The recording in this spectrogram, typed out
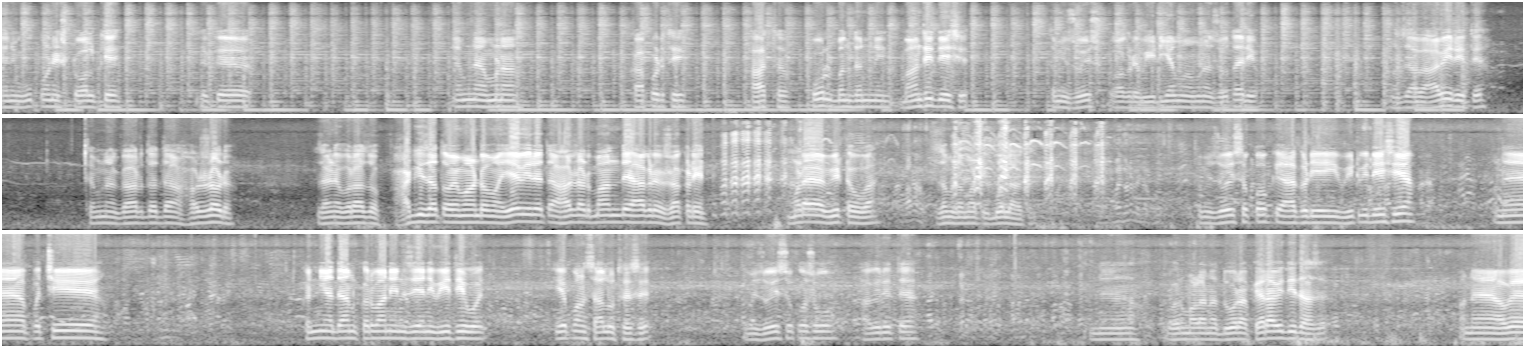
એની ઉપરની સ્ટોલ કે એટલે કે એમને હમણાં કાપડથી હાથ ફૂલ બંધનની બાંધી દે છે. તમે જોઈ શકો, આગળ વિડીયામાં હમણાં જોતા રહ્યો. મજા આવે આવી રીતે. તેમના ગાર દાદા હરડ, જાણે વરાજો ભાગી જતો હોય માંડોમાં, એવી રીતે હરડ બાંધે આગળ રકડે મળાયા વીટવવા જમજમાટી બોલાવતા. તમે જોઈ શકો કે આગળ એ વીટવી દે છે. અને પછી કન્યાદાન કરવાની જે એની વિધિ હોય, એ પણ ચાલુ થશે. તમે જોઈ શકો છો આવી રીતે અને વરમાળાના દોરા પહેરાવી દીધા છે. અને હવે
